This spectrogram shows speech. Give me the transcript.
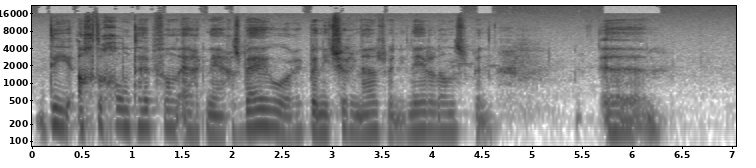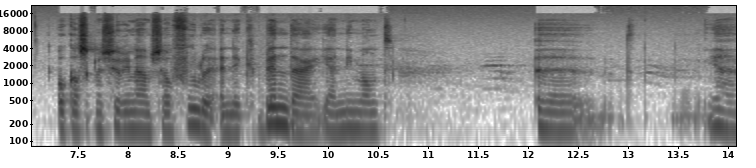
die achtergrond heb van eigenlijk nergens bij horen. Ik ben niet Surinaams, ik ben niet Nederlands. Ik ben, uh, ook als ik me Surinaams zou voelen en ik ben daar, ja, niemand uh, ja,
